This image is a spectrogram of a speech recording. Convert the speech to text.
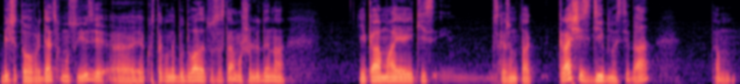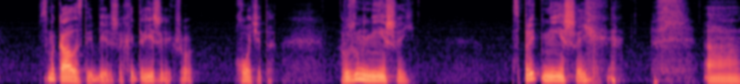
Більше того, в Радянському Союзі е, якось так вони будували ту систему, що людина, яка має якісь, скажімо так, кращі здібності, да? там, смикалистий більше, хитріший, якщо хочете, розумніший, спритніший. а,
